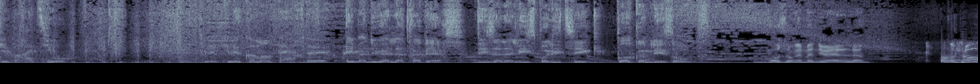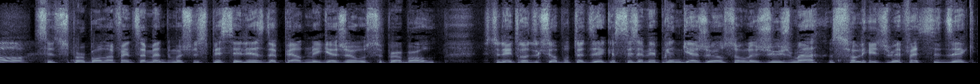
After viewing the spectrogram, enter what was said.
Cube Radio. Le, commentaire de Emmanuel Latraverse. Des analyses politiques pas comme les autres. Bonjour Emmanuel. Bonjour. C'est le Super Bowl en fin de semaine. Moi, je suis spécialiste de perdre mes gageurs au Super Bowl. C'est une introduction pour te dire que si j'avais pris une gageure sur le jugement sur les Juifs assidiques,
